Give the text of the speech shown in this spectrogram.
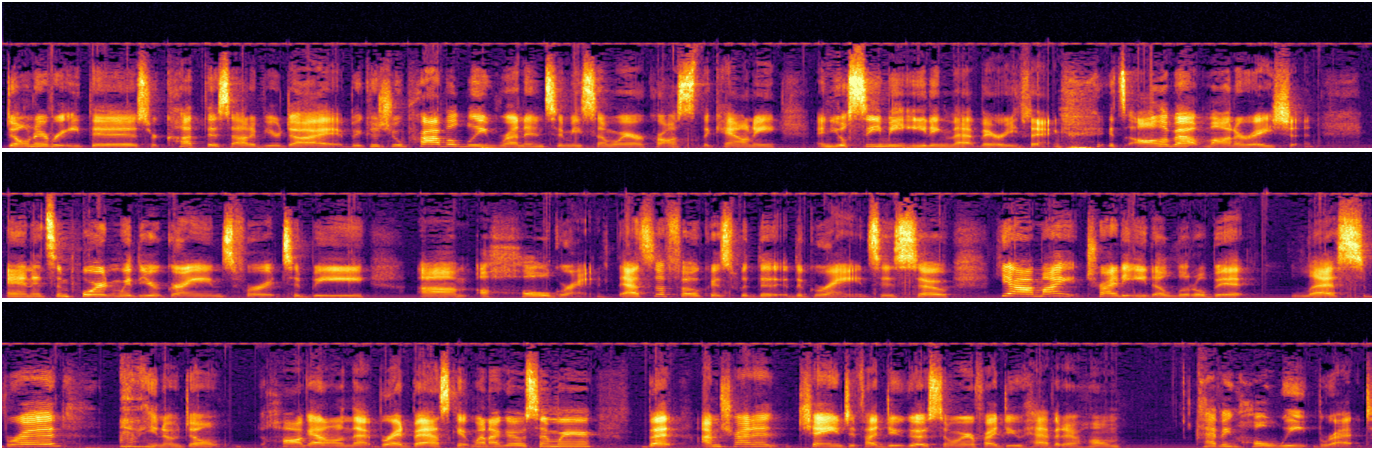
don't ever eat this or cut this out of your diet because you'll probably run into me somewhere across the county and you'll see me eating that very thing. It's all about moderation. And it's important with your grains for it to be um, a whole grain. That's the focus with the, the grains is so, yeah, I might try to eat a little bit less bread you know, don't hog out on that bread basket when I go somewhere. But I'm trying to change if I do go somewhere, if I do have it at home, having whole wheat bread.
